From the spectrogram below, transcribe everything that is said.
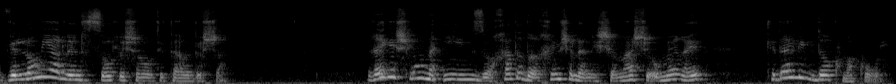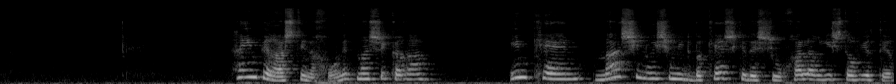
ולא מיד לנסות לשנות את ההרגשה. רגש לא נעים זו אחת הדרכים של הנשמה שאומרת, כדאי לבדוק מה קורה. האם פירשתי נכון את מה שקרה? אם כן, מה השינוי שמתבקש כדי שאוכל להרגיש טוב יותר?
